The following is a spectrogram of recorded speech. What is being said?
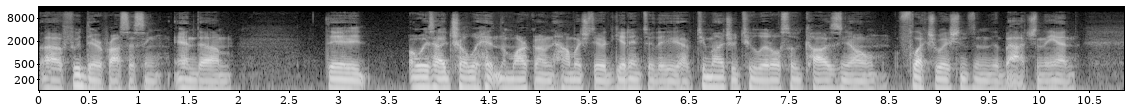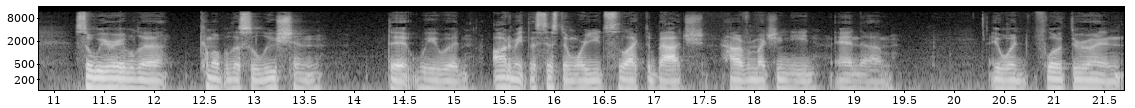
uh, food they were processing, and um, they always had trouble hitting the mark on how much they would get into. They'd have too much or too little, so it caused you know fluctuations in the batch in the end. So we were able to come up with a solution that we would automate the system where you'd select a batch however much you need and um, it would flow through and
